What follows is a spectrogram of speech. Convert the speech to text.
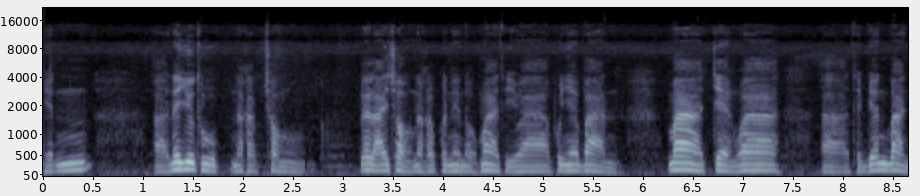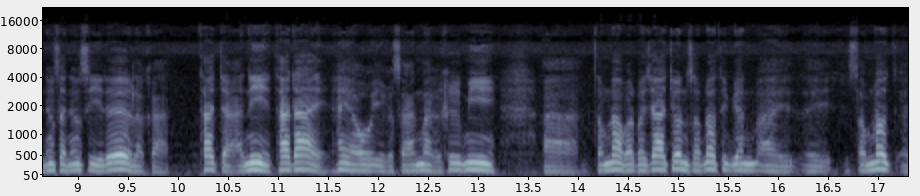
เห็นใน YouTube นะครับช่อง หลายๆ ช่องนะครับเพิ่นเห็นออกมาที่ว่าผู้ใหญ่บ้านมาแจ้งว่าอ่าทะเบียนบ้านจังสันจังสีเด้อแล้วก็ถ้าจะอันนี้ถ้าได้ให้เอาเอกสารมาก็คือมีอ่าสำเนาบัตรประชาชนสำเนาทะเบียนไอ้ไอ้สำเนาไอ้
